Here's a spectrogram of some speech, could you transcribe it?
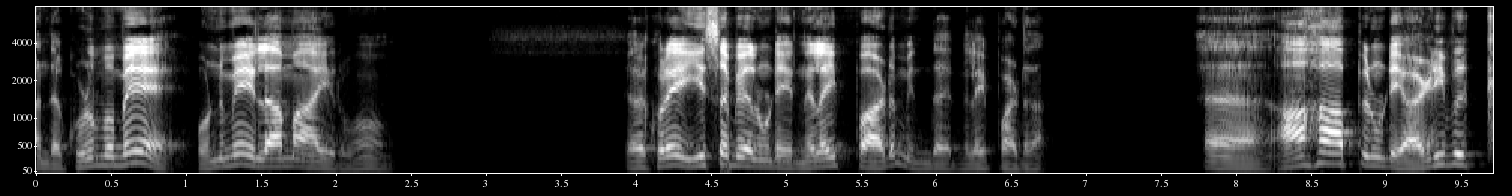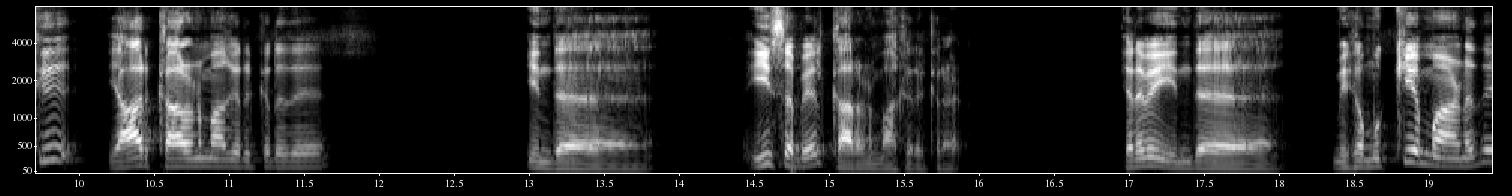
அந்த குடும்பமே ஒன்றுமே இல்லாமல் ஆயிரும். ஏறக்குறைய ஈசபேலனுடைய நிலைப்பாடும் இந்த நிலைப்பாடு தான். ஆகாப்பினுடைய அழிவுக்கு யார் காரணமாக இருக்கிறது? இந்த ஈசபேல் காரணமாக இருக்கிறார். எனவே இந்த மிக முக்கியமானது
